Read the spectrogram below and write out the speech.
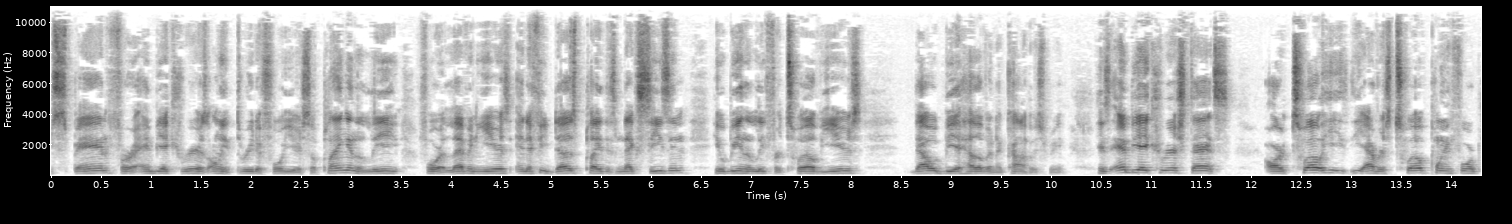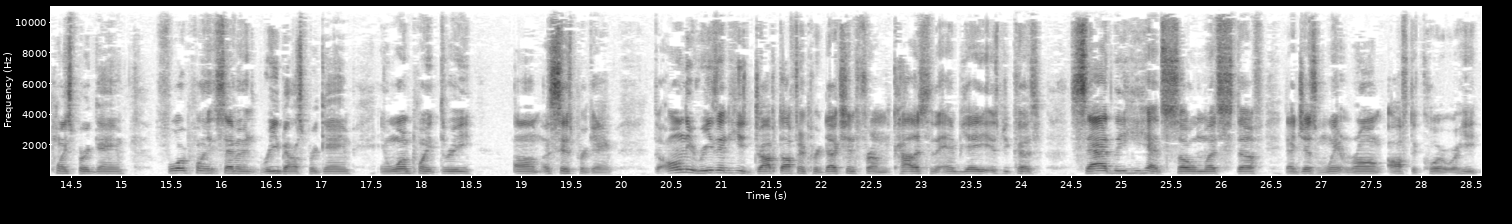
span for an NBA career is only three to four years. So playing in the league for 11 years, and if he does play this next season, he'll be in the league for 12 years. That would be a hell of an accomplishment. His NBA career stats are 12. He, he averaged 12.4 points per game, 4.7 rebounds per game, and 1.3 um, assists per game. The only reason he's dropped off in production from college to the NBA is because sadly he had so much stuff that just went wrong off the court where he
